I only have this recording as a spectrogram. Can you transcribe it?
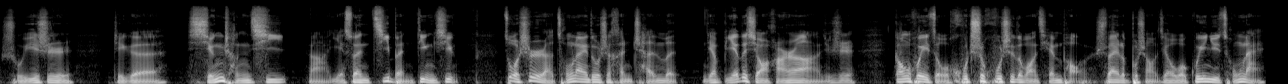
属于是这个形成期啊，也算基本定性。做事啊，从来都是很沉稳。你像别的小孩啊，就是刚会走，呼哧呼哧的往前跑，摔了不少跤。我闺女从来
